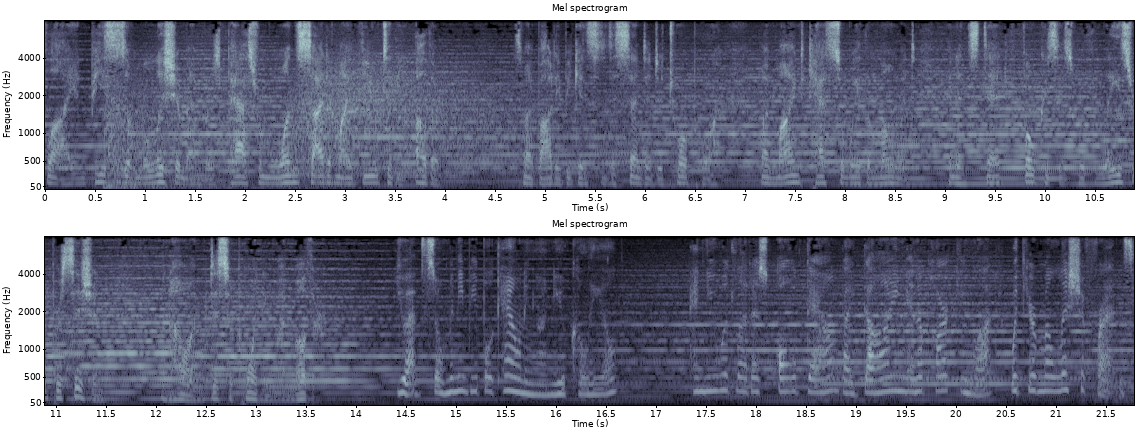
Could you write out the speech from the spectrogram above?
fly and pieces of militia members pass from one side of my view to the other. As my body begins to descend into torpor, my mind casts away the moment and instead focuses with laser precision on how I'm disappointing my mother. You have so many people counting on you, Khalil. And you would let us all down by dying in a parking lot with your militia friends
